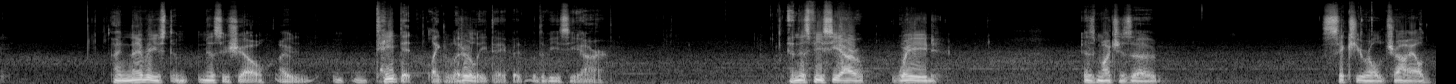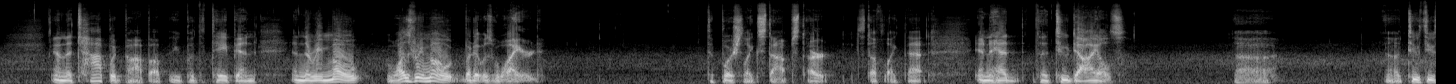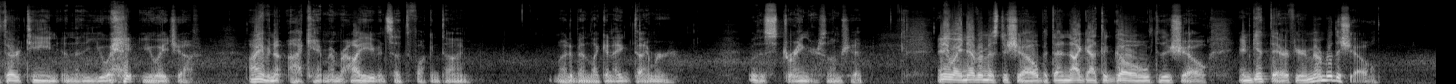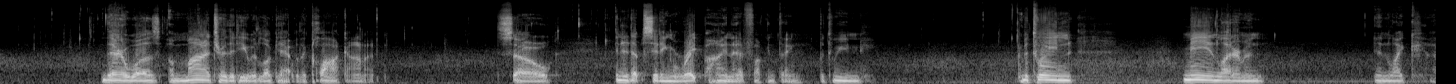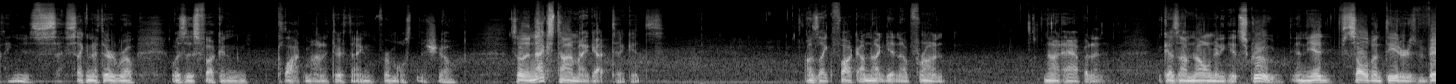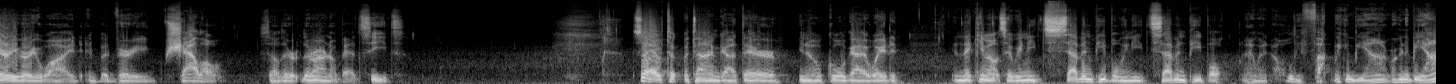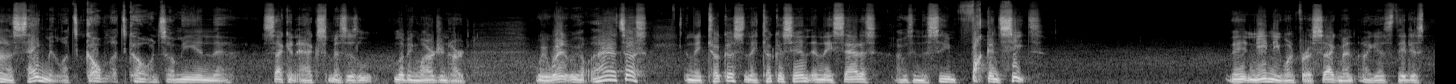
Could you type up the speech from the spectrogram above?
I never used to miss a show. I would tape it, like literally tape it with the VCR. And this VCR weighed as much as a six year old child. And the top would pop up. You put the tape in, and the remote was remote, but it was wired to push like stop, start, stuff like that. And it had the two dials, uh, uh, 2 through 13, and then UHF. I even I can't remember how you even set the fucking time. Might have been like an egg timer with a string or some shit. Anyway, never missed a show, but then I got to go to the show and get there. If you remember the show, there was a monitor that he would look at with a clock on it. So ended up sitting right behind that fucking thing between between me and Letterman in like I think it was second or third row was this fucking clock monitor thing for most of the show. So the next time I got tickets, I was like, fuck, I'm not getting up front. Not happening. Because I'm going to get screwed. And the Ed Sullivan Theater is very, very wide, but very shallow. So there, there are no bad seats. So took my time, got there, you know, cool guy waited. And they came out and said, We need seven people. We need seven people. And I went, Holy fuck, we can be on, we're going to be on a segment. Let's go, let's go. And so me and the second ex, Mrs. Living Large and Hard, we went, we go, ah, that's us. And they took us and they took us in and they sat us. I was in the same fucking seats. They didn't need anyone for a segment. I guess they just,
